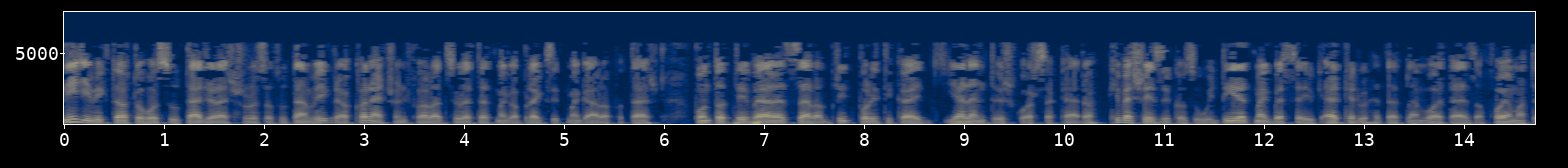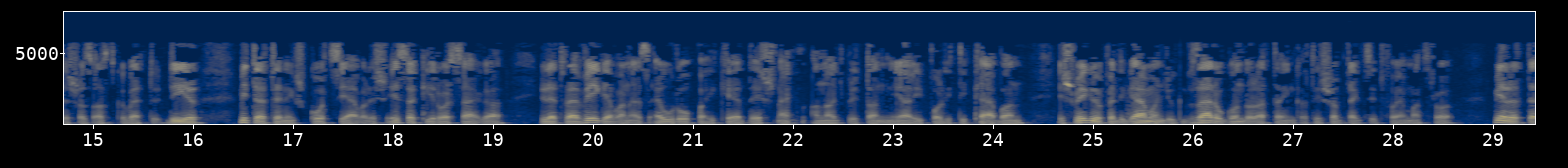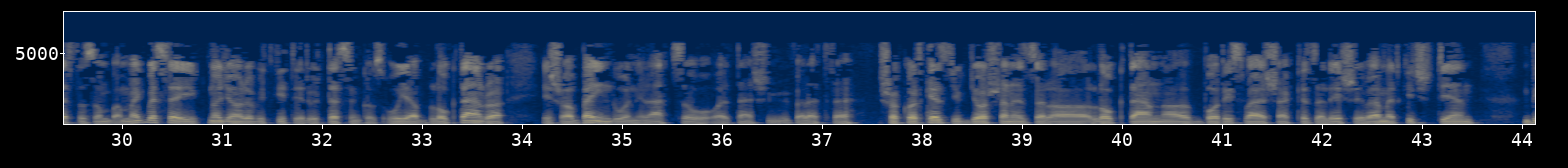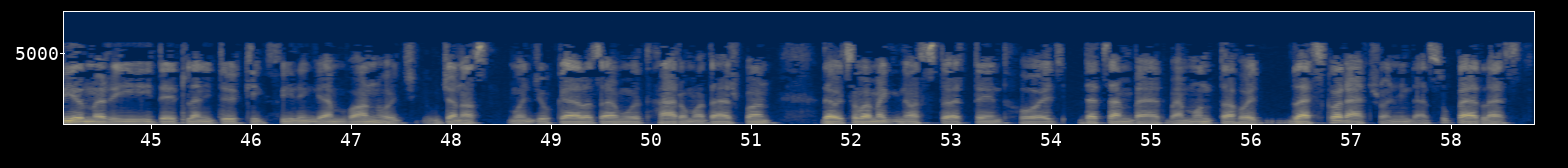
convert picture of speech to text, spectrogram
Négy évig tartó hosszú tárgyalássorozat után végre a karácsonyfa alatt született meg a Brexit megállapotás. Pontot téve ezzel a brit politika egy jelentős korszakára. Kivesézzük az új dílt, megbeszéljük, elkerülhetetlen volt -e ez a folyamat és az azt követő díl, mi történik Skóciával és Észak-Írországgal, illetve vége van az európai kérdésnek a nagy-britanniai politikában, és végül pedig elmondjuk záró gondolatainkat is a Brexit folyamatról. Mielőtt ezt azonban megbeszéljük, nagyon rövid kitérőt teszünk az újabb lockdownra és a beindulni látszó oltási műveletre. És akkor kezdjük gyorsan ezzel a lockdownnal, Boris válság kezelésével, mert kicsit ilyen Bill Murray idétlen időkig feelingem van, hogy ugyanazt mondjuk el az elmúlt három adásban, de hogy szóval megint az történt, hogy decemberben mondta, hogy lesz karácsony, minden szuper lesz,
